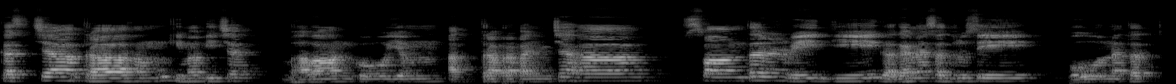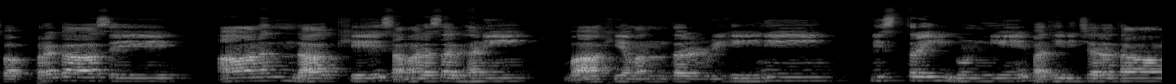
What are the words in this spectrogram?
కశ్చాత్రాహం కిమపి చ భవాన్ కోయం అత్ర ప్రపంచ స్వాంతర్వేద్యే గగనసదృశే పూర్ణతత్వప్రకాశే ఆనందాఖ్యే సమరసఘని బాహ్యమంతర్విహీనే నిస్త్రైగుణ్యే పథి విచరతాం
